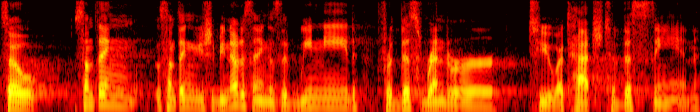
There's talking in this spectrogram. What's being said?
So something, something you should be noticing is that we need, for this renderer, to attach to this scene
